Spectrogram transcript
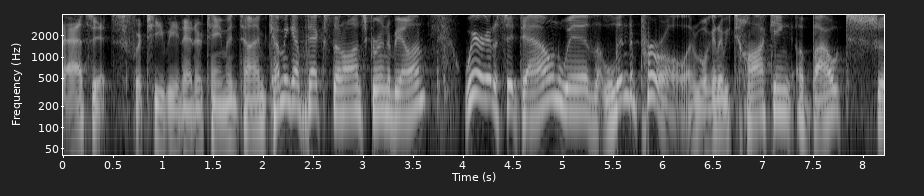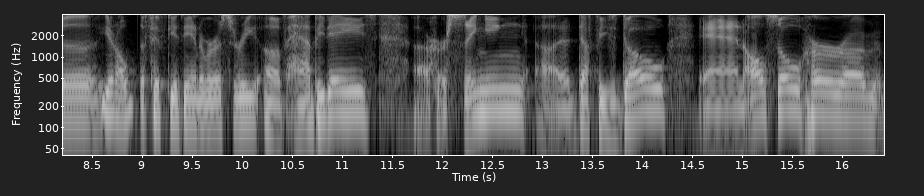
that's it for TV and entertainment time. Coming up next on On Screen and Beyond, we're going to sit down with Linda Purl, and we're going to be talking about, uh, you know, the 50th anniversary of Happy Days, uh, her singing, uh, Duffy's Dough, and also her uh,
